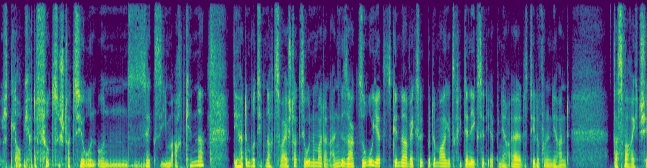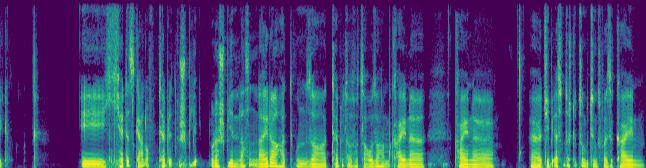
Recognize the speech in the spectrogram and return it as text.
ich glaube, ich hatte 14 Stationen und sechs, sieben, acht Kinder. Die hat im Prinzip nach zwei Stationen immer dann angesagt, so jetzt Kinder, wechselt bitte mal, jetzt kriegt der nächste die App in die, äh, das Telefon in die Hand. Das war recht schick. Ich hätte es gern auf dem Tablet gespielt oder spielen lassen. Leider hat unser Tablet, was wir zu Hause haben, keine, keine äh, GPS-Unterstützung beziehungsweise kein,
